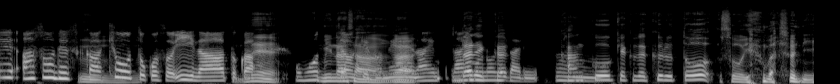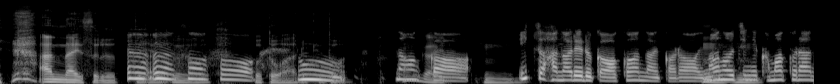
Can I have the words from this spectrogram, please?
えあ、そうですか。うん京都こそいいなとかね思っちゃうけ皆さどね。んがないない誰かものねだり。うん観光客が来るとそういう場所に案内するっていうう、んうん、そうそう。ことはあるけど、なんか、うん。いつ離れるかわかんないから、今のうちに鎌倉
